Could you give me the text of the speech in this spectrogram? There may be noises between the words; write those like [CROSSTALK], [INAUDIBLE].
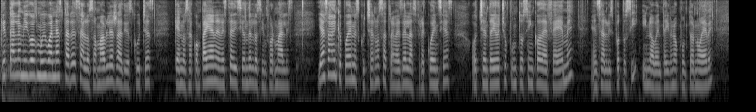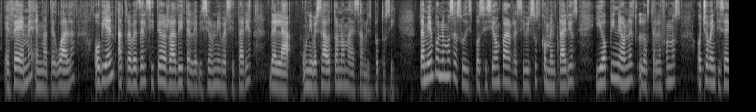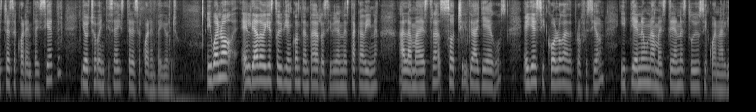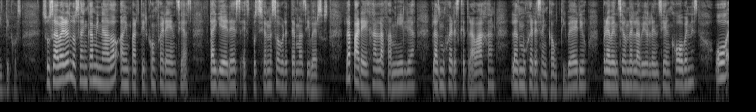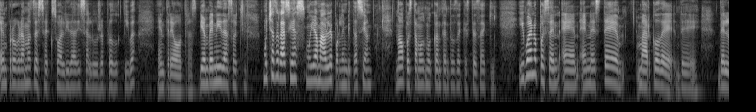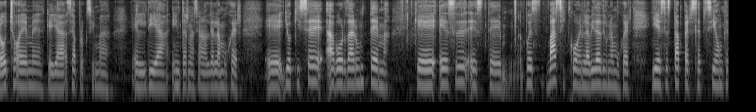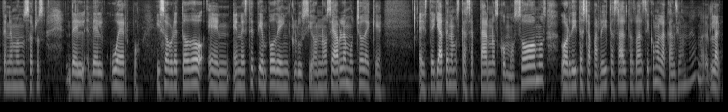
¿Qué tal amigos? Muy buenas tardes a los amables radioescuchas que nos acompañan en esta edición de Los Informales. Ya saben que pueden escucharnos a través de las frecuencias 88.5 de FM en San Luis Potosí y 91.9 FM en Matehuala o bien a través del sitio de radio y televisión universitaria de la Universidad Autónoma de San Luis Potosí. También ponemos a su disposición para recibir sus comentarios y opiniones los teléfonos 826-1347 y 826-1348. Y bueno, el día de hoy estoy bien contenta de recibir en esta cabina a la maestra Xochil Gallegos. Ella es psicóloga de profesión y tiene una maestría en estudios psicoanalíticos. Sus saberes los ha encaminado a impartir conferencias, talleres, exposiciones sobre temas diversos. La pareja, la familia, las mujeres que trabajan, las mujeres en cautiverio, prevención de la violencia en jóvenes o en programas de sexualidad y salud reproductiva, entre otras. Bienvenida, Xochitl. Muchas gracias, muy amable por la invitación. No, pues estamos muy contentos de que estés aquí. Y bueno, pues en, en, en este marco de, de, del 8M, que ya se aproxima el Día Internacional de la Mujer, eh, yo quise abordar un tema que es este pues básico en la vida de una mujer y es esta percepción que tenemos nosotros del, del cuerpo y sobre todo en, en este tiempo de inclusión, ¿no? Se habla mucho de que este, ya tenemos que aceptarnos como somos, gorditas, chaparritas, altas, así como la canción,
